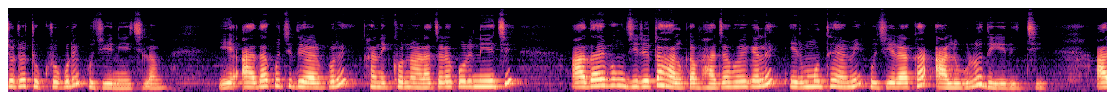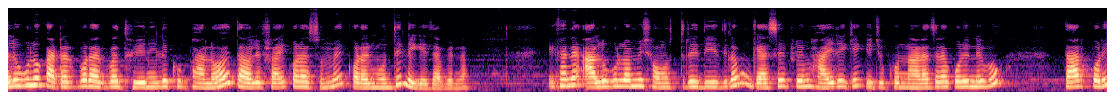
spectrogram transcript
ছোট টুকরো করে কুচিয়ে নিয়েছিলাম। এই আদা কুচি দেওয়ার পরে খানিক্ষণ নাড়াচাড়া করে নিয়েছি। আদা এবং জিরেটা হালকা ভাজা হয়ে গেলে এর মধ্যে আমি কুচিয়ে রাখা আলুগুলো দিয়ে দিচ্ছি। আলুগুলো কাটার পর একবার ধুয়ে নিলে খুব ভালো হয়, তাহলে ফ্রাই করার সময় কড়াইয়ের মধ্যে লেগে যাবে না। এখানে আলুগুলো আমি সমস্তটাই দিয়ে দিলাম। গ্যাসের ফ্লেম হাই রেখে কিছুক্ষণ নাড়াচাড়া করে নেব। তারপরে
